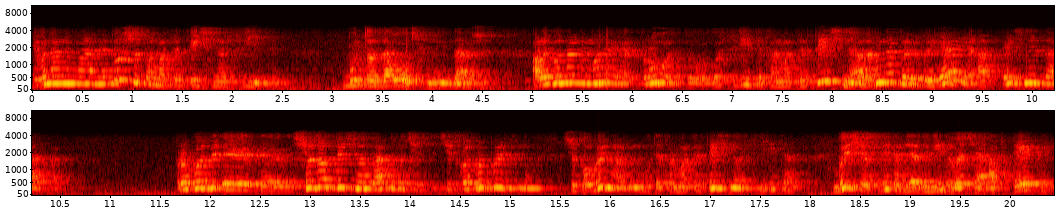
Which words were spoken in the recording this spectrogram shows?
і вона не має не то, що фармацевтичної освіти, будь то заочної навіть, але вона не має просто освіти фармацевтичної, але вона перевіряє аптечний заклад. Е, е, Щодо аптечного закладу чітко прописано, що повинна бути фармацевтична освіта, вища освіта для завідувача аптеки,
